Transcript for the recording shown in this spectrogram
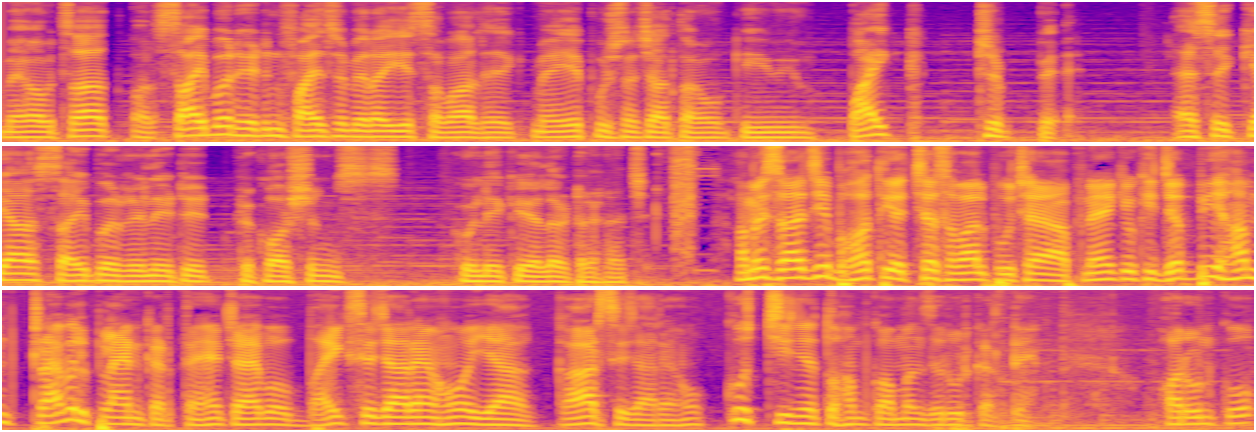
मैं अमित साध और साइबर हिडन फ़ाइल से मेरा ये सवाल है मैं ये पूछना चाहता हूँ कि बाइक ट्रिप पे ऐसे क्या साइबर रिलेटेड प्रिकॉशंस को लेके अलर्ट रहना चाहिए? अमित शाह जी बहुत ही अच्छा सवाल पूछा है आपने क्योंकि जब भी हम ट्रैवल प्लान करते हैं चाहे वो बाइक से जा रहे हो या कार से जा रहे हो कुछ चीज़ें तो हम कॉमन ज़रूर करते हैं और उनको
